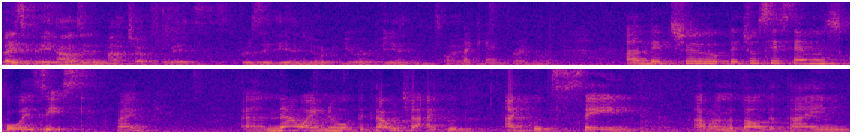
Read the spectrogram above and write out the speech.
basically how do they match up with Brazilian, Euro- European time Okay. framework? And the two, the two systems coexist, right? And now I know the culture. I could, I could say around about the time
